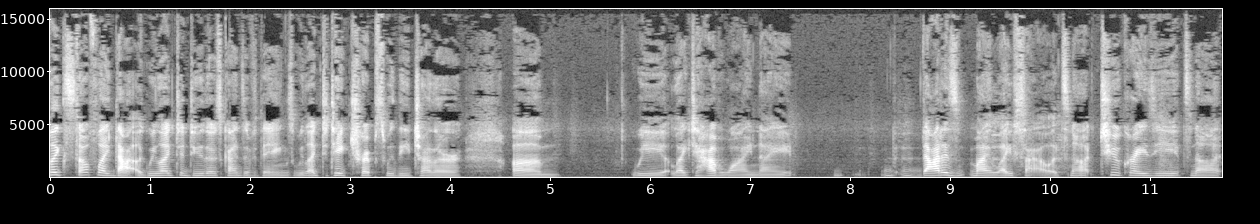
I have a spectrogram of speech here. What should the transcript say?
Like stuff like that. Like we like to do those kinds of things. We like to take trips with each other. Um, we like to have wine night that is my lifestyle. It's not too crazy. It's not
